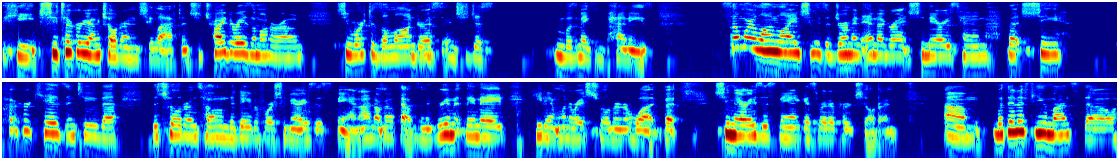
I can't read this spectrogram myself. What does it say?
he she took her young children and she left, and she tried to raise them on her own. She worked as a laundress, and she just was making pennies. Somewhere along the line, she was a German immigrant. She marries him, but she put her kids into the, the children's home the day before she marries this man. I don't know if that was an agreement they made. He didn't want to raise children or what, but she marries this man, gets rid of her children. Um, within a few months, though,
